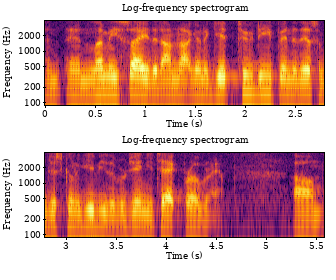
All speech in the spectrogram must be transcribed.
and, and let me say that I'm not going to get too deep into this, I'm just going to give you the Virginia Tech program. Um,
